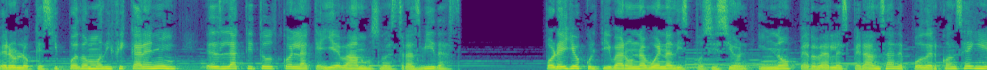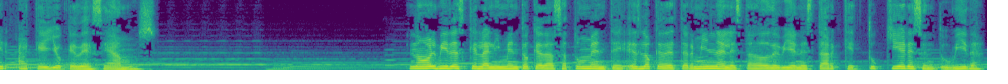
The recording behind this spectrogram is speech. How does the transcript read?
Pero lo que sí puedo modificar en mí es la actitud con la que llevamos nuestras vidas. Por ello cultivar una buena disposición y no perder la esperanza de poder conseguir aquello que deseamos. No olvides que el alimento que das a tu mente es lo que determina el estado de bienestar que tú quieres en tu vida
